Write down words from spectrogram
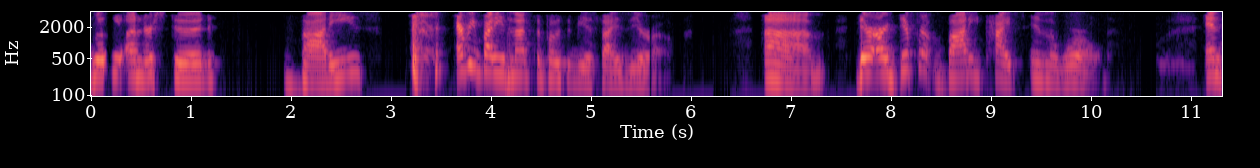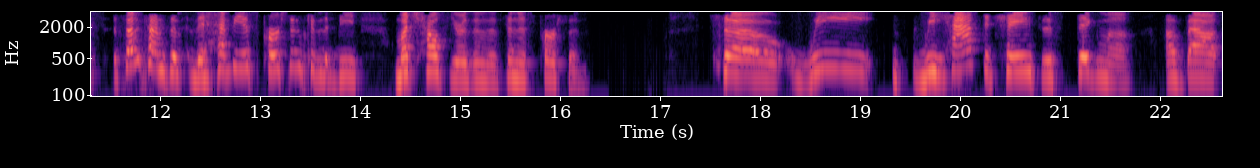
really understood bodies, everybody's not supposed to be a size zero. Um, there are different body types in the world, and sometimes the, the heaviest person can be much healthier than the thinnest person. So we we have to change the stigma about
